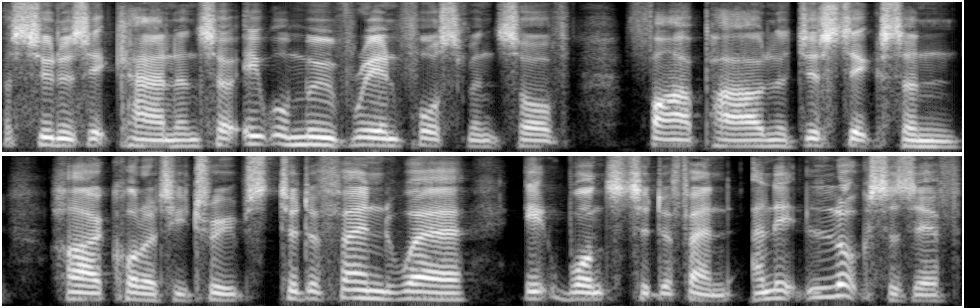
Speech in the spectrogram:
as soon as it can. And so it will move reinforcements of firepower, logistics, and higher quality troops to defend where it wants to defend. And it looks as if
